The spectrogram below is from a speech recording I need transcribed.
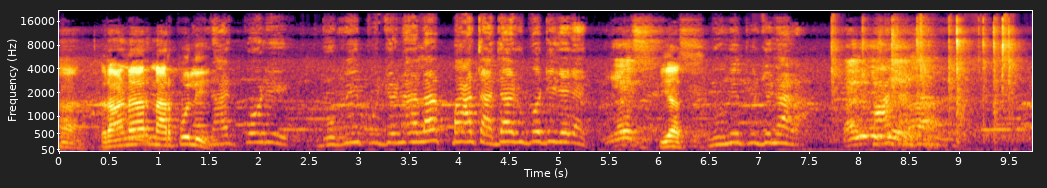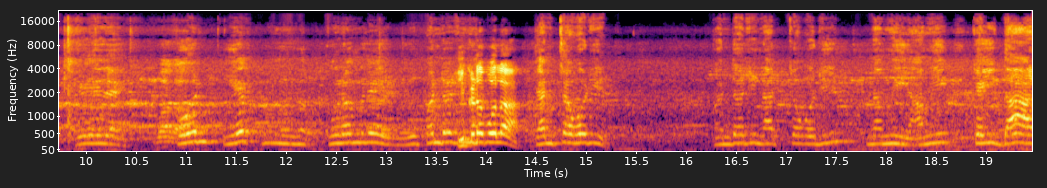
हा. राहणार नारपोली. नागपोळी भूमिपूजनाला पाच हजार रुपये दिलेले आहेत. येस यस भूमिपूजनाला पाच गोष्ट हजार दिलेले आहेत. कोण? एक अं, कुरमरे पंढरी इकडे बोला. त्यांचा वडील. पंढरीनाथचा वडील न मी आम्ही काही दहा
